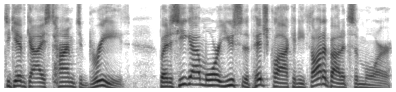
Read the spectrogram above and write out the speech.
to give guys time to breathe. But as he got more used to the pitch clock and he thought about it some more,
